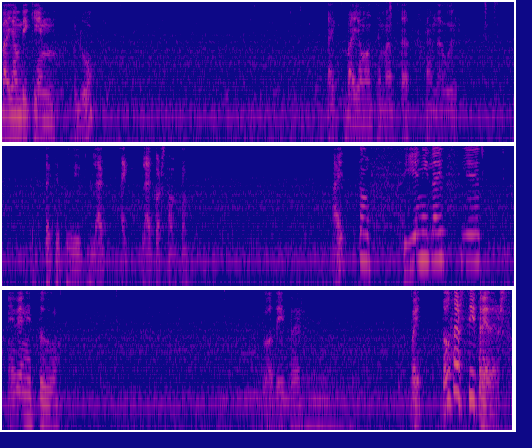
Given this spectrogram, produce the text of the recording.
Biome became blue. Like biome on the map, that's kinda weird. Expected to be black, like black or something. I don't see any lights yet. Maybe I need to go deeper. Wait, those are Sea Treaders.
